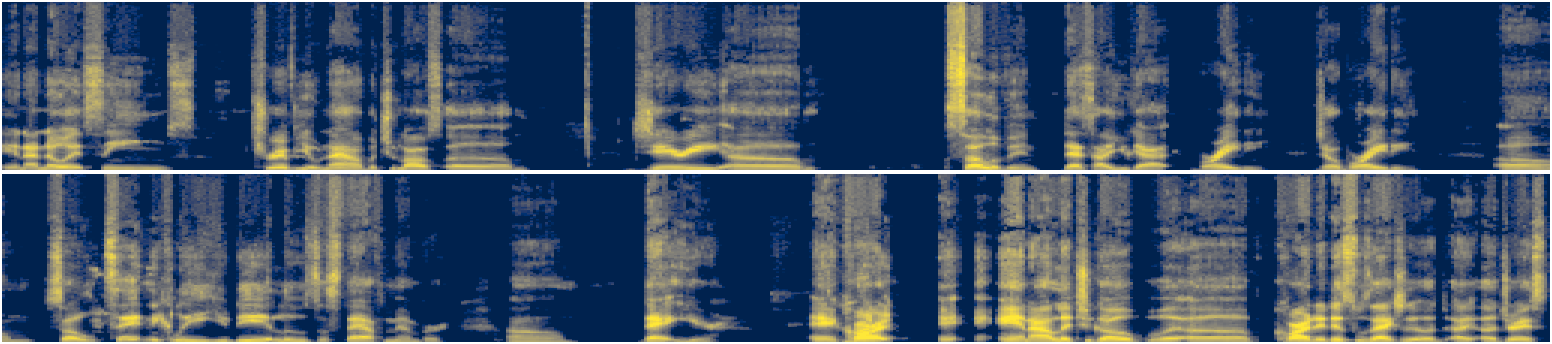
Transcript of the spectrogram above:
and I know it seems trivial now, but you lost um Jerry um Sullivan. That's how you got Brady, Joe Brady. Um, so technically you did lose a staff member um that year. And Cart. And, and, I'll let you go, but uh Carter, this was actually addressed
